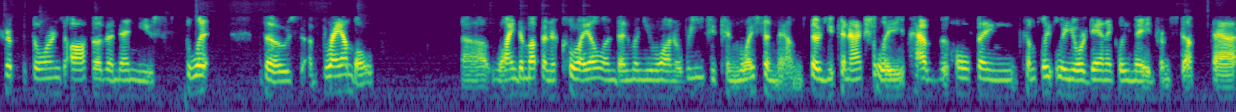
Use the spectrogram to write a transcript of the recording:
strip the thorns off of, and then you split those brambles uh, wind them up in a coil, and then when you want to weave, you can moisten them. So you can actually have the whole thing completely organically made from stuff that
